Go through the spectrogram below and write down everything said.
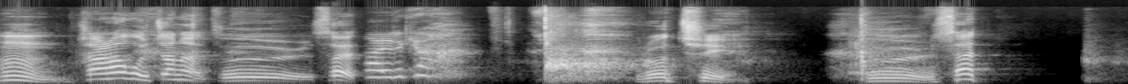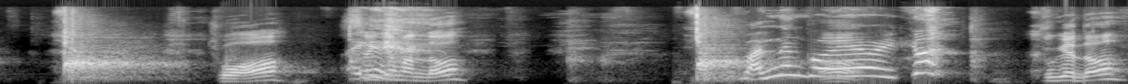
응, 잘하고 있잖아요. 둘, 셋. 아, 이렇게. 하면- 그렇지. 둘, 셋. 좋아. 세 이게- 개만 더. 맞는 거예요, 어. 이거? 두 개 더.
